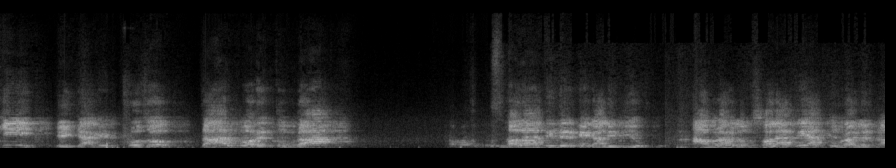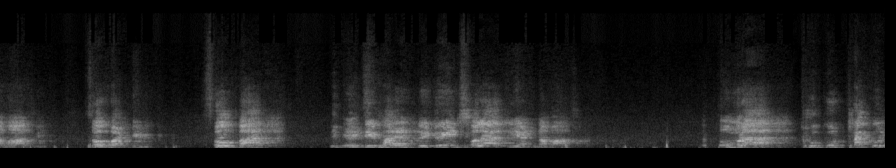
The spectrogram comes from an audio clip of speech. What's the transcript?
কি? এইটা আগে খোঁজো। তারপরে তোমরা সলাতিদেরকে গালি দিও। আমরা হলাম সলাতি আর তোমরা হলেন নামাজি। So far so far different between সলাতি নামাজ। তোমরা ঠুকুর ঠাকুর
